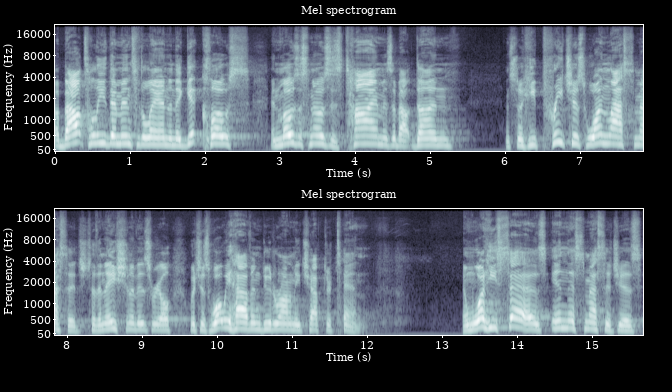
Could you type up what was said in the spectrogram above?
about to lead them into the land, and they get close, and Moses knows his time is about done. And so he preaches one last message to the nation of Israel, which is what we have in Deuteronomy chapter 10. And what he says in this message is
